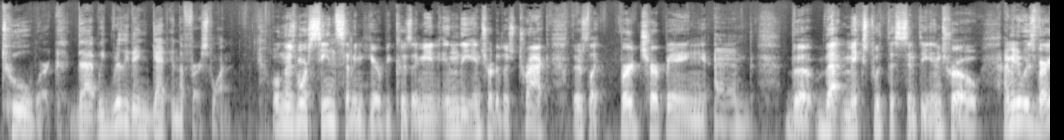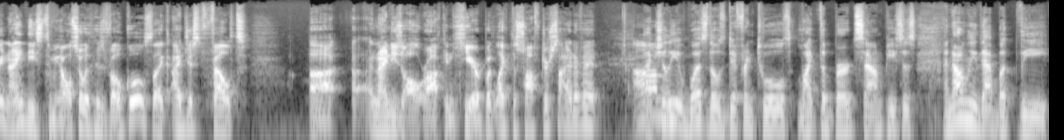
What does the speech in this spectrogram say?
tool work that we really didn't get in the first one. Well, and there's more scene setting here because I mean, in the intro to this track, there's like bird chirping and the that mixed with the synthy intro. I mean, it was very 90s to me. Also with his vocals, like I just felt uh, uh 90s alt rock in here, but like the softer side of it. Actually, um, it was those different tools like the bird sound pieces, and not only that, but the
